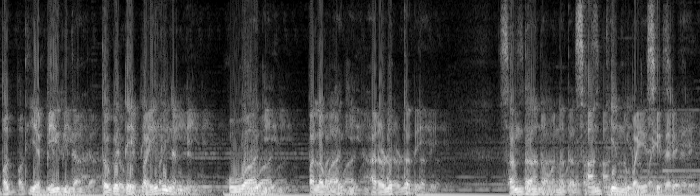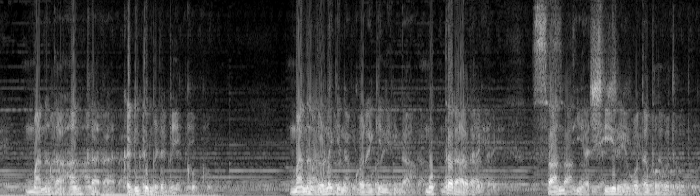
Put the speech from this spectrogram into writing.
ಭಕ್ತಿಯ ಬೀರಿದ ತೊಗಟೆ ಬಯಲಿನಲ್ಲಿ ಹೂವಾಗಿ ಫಲವಾಗಿ ಅರಳುತ್ತದೆ. ಸಂಧಾನವನದ ಶಾಂತಿಯನ್ನು ಬಯಸಿದರೆ ಮನದ ಅಹಂಕಾರ ಕಡಿದು ಬಿಡಬೇಕು. ಮನದೊಳಗಿನ ಕೊರಗಿನಿಂದ ಮುಕ್ತರಾದರೆ ಶಾಂತಿಯ ಶೀರೆ ಒದಬಹುದು.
